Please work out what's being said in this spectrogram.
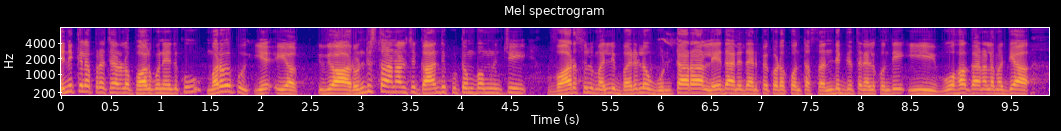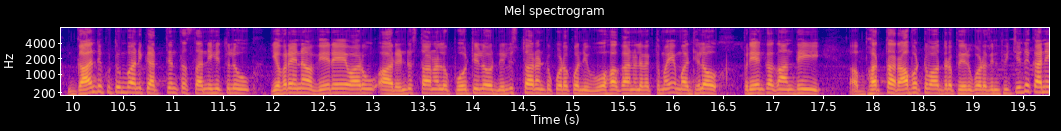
ఎన్నికల ప్రచారంలో పాల్గొనేందుకు మరోవైపు ఆ రెండు స్థానాల నుంచి గాంధీ కుటుంబం నుంచి వారసులు మళ్ళీ బరిలో ఉంటారా లేదా అనే దానిపై కూడా కొంత సందిగ్ధత నెలకొంది. ఈ ఊహాగానాల మధ్య గాంధీ కుటుంబానికి అత్యంత సన్నిహితులు ఎవరైనా వేరే వారు ఆ రెండు స్థానాలు పోటీలో నిలుస్తారంటూ కూడా కొన్ని ఊహాగానాలు వ్యక్తమై మధ్యలో ప్రియాంక గాంధీ భర్త రాబర్ట్ వాద్రా పేరు కూడా వినిపించింది. కానీ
